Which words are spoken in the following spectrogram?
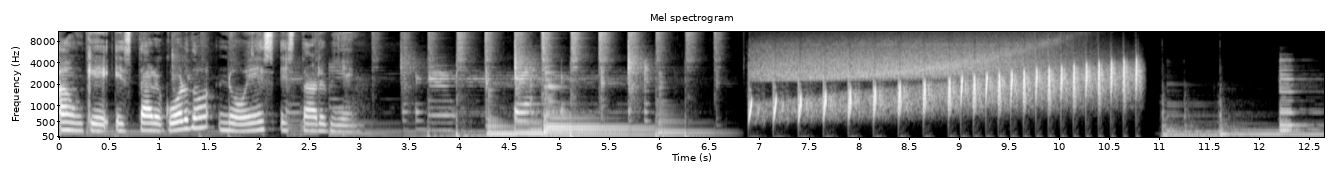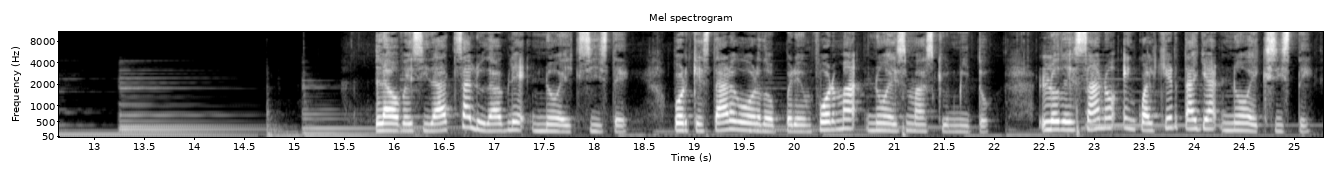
Aunque estar gordo no es estar bien. La obesidad saludable no existe, porque estar gordo pero en forma no es más que un mito. Lo de sano en cualquier talla no existe.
